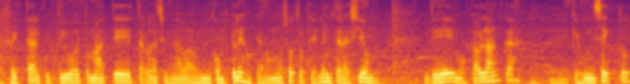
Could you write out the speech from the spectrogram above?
afecta al cultivo de tomate está relacionada a un complejo que llamamos nosotros, que es la interacción de mosca blanca, eh, que es un insecto,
